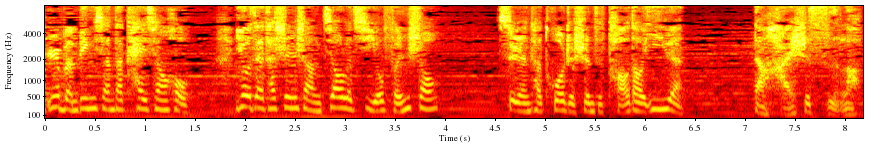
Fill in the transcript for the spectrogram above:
日本兵向他开枪后，又在他身上浇了汽油焚烧。虽然他拖着身子逃到医院，但还是死了。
